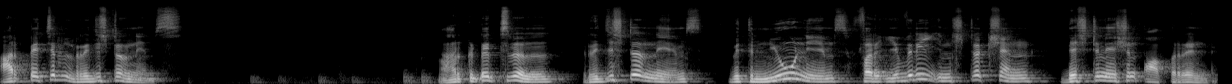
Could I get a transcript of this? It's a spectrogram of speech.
architectural register names architectural register names with new names for every instruction destination operand.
